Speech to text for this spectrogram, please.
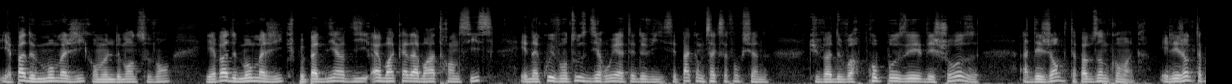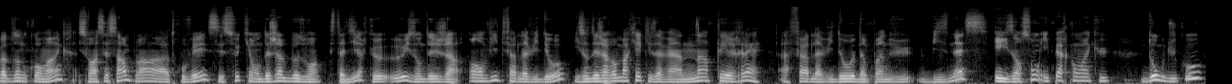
n'y a pas de mot magique, on me le demande souvent. Il n'y a pas de mot magique. Je peux pas te dire dis abracadabra 36 et d'un coup ils vont tous dire oui à tes devis. C'est pas comme ça que ça fonctionne. Tu vas devoir proposer des choses à des gens que tu n'as pas besoin de convaincre. Et les gens que tu n'as pas besoin de convaincre, ils sont assez simples hein, à trouver, c'est ceux qui ont déjà le besoin. C'est-à-dire que eux, ils ont déjà envie de faire de la vidéo, ils ont déjà remarqué qu'ils avaient un intérêt à faire de la vidéo d'un point de vue business, et ils en sont hyper convaincus. Donc du coup,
